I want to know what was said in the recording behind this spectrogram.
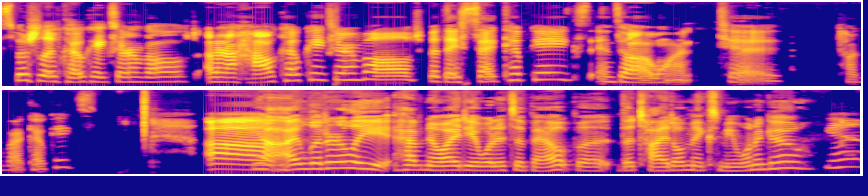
especially if cupcakes are involved. I don't know how cupcakes are involved, but they said cupcakes, and so I want to talk about cupcakes. Um, yeah, I literally have no idea what it's about, but the title makes me want to go. yeah.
